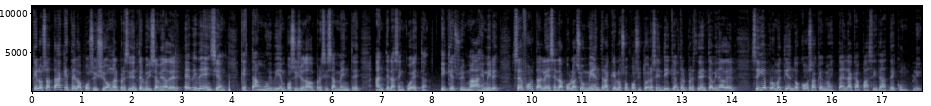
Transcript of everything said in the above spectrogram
que los ataques de la oposición al presidente Luis Abinader evidencian que están muy bien posicionados precisamente ante las encuestas y que su imagen, mire, se fortalece en la población mientras que los opositores indican que el presidente Abinader sigue prometiendo cosas que no está en la capacidad de cumplir.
